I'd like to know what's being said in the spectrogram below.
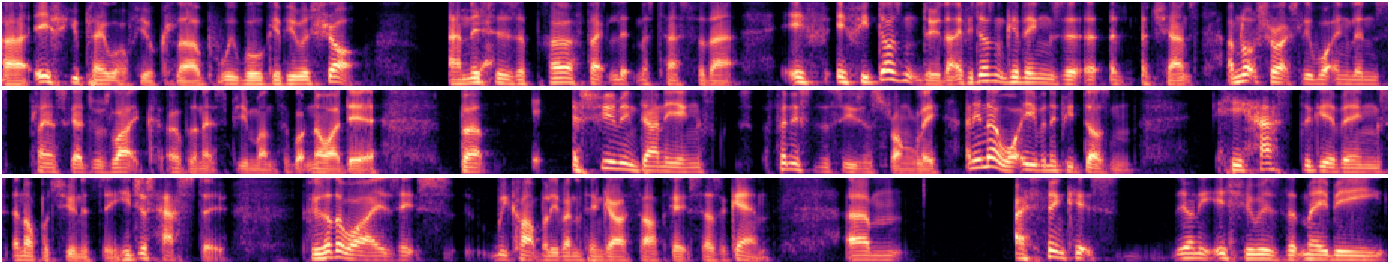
uh, if you play well for your club, we will give you a shot. And this yeah. is a perfect litmus test for that. If if he doesn't do that, if he doesn't give Ings a, a, a chance, I'm not sure actually what England's playing schedule is like over the next few months. I've got no idea. But assuming Danny Ings finishes the season strongly, and you know what, even if he doesn't, he has to give Ings an opportunity. He just has to, because otherwise, it's we can't believe anything Gareth Southgate says again. Um, I think it's the only issue is that maybe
